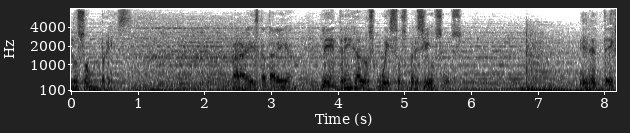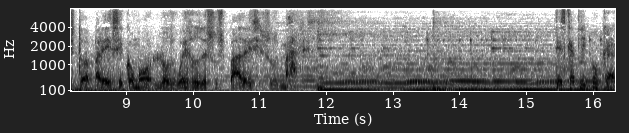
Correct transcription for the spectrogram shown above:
los hombres. Para esta tarea, le entrega los huesos preciosos. En el texto aparece como los huesos de sus padres y sus madres. Tezcatlipoca,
